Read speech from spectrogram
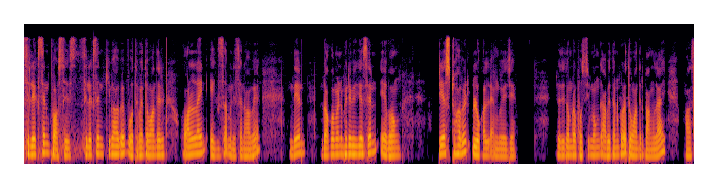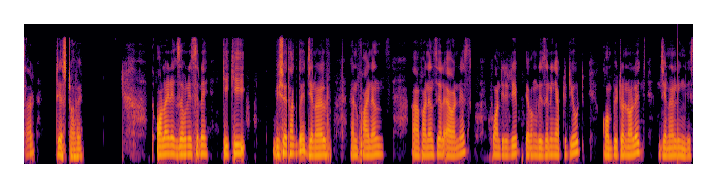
সিলেকশন প্রসেস, সিলেকশন কীভাবে প্রথমে তোমাদের অনলাইন এক্সামিনেশান হবে? দেন ডকুমেন্ট ভেরিফিকেশান এবং টেস্ট হবে লোকাল ল্যাঙ্গুয়েজে যদি তোমরা পশ্চিমবঙ্গে আবেদন করো, তোমাদের বাংলায় ভাষার টেস্ট হবে। অনলাইন এক্সামিনেশনে কী কী বিষয় থাকবে? General and finance financial awareness quantitative এবং reasoning aptitude computer knowledge general English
